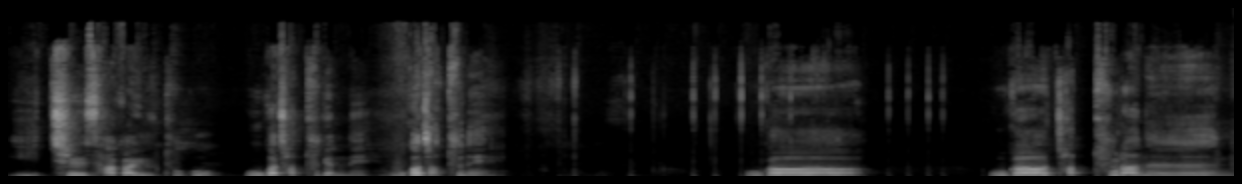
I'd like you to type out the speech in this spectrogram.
2, 7, 4가 1투고, 5가 자투겠네. 5가 자투네. 5가, 5가 자투라는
